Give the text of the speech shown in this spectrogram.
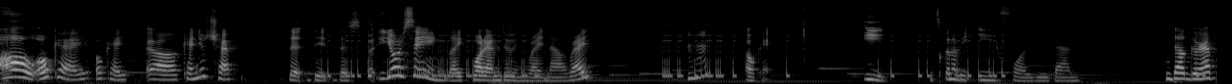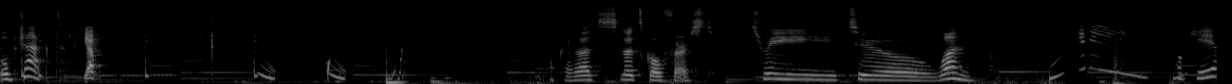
Oh, okay, okay. Uh, can you check the, the this? You're saying like what I'm doing right now, right? Mhm. Okay. E. It's gonna be E for you then. The grab object. Yep. Okay, let's let's go first. Three, two, one. Yippee! Okay.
